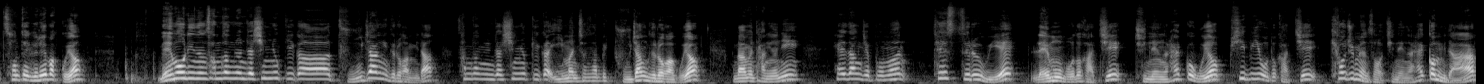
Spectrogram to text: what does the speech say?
선택을 해봤고요. 메모리는 삼성전자 16기가 두 장이 들어갑니다. 삼성전자 16기가 21,302장 들어가고요. 그 다음에 당연히 해당 제품은 테스트를 위해 레모보도 같이 진행을 할 거고요. PBO도 같이 켜주면서 진행을 할 겁니다.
